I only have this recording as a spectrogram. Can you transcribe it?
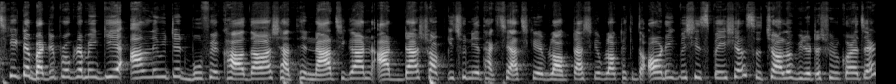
আজকে একটা বার্থডে প্রোগ্রামে গিয়ে আনলিমিটেড বুফে খাওয়া দাওয়া, সাথে নাচ গান, আড্ডা, সবকিছু নিয়ে থাকছে আজকের ব্লগটা আজকের ব্লগটা কিন্তু অনেক বেশি স্পেশাল সো চলো ভিডিওটা শুরু করা যাক।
